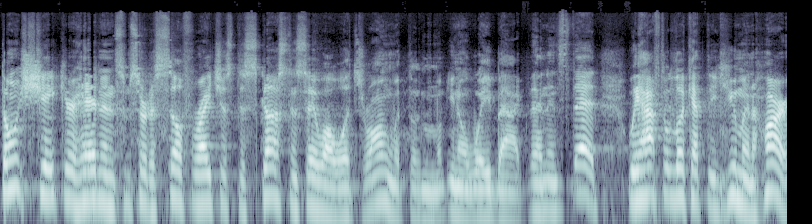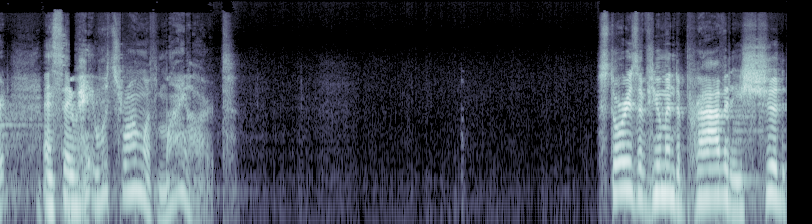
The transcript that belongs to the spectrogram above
don't shake your head in some sort of self-righteous disgust and say, well, what's wrong with them, you know, way back then? Instead, we have to look at the human heart and say, hey, what's wrong with my heart? Stories of human depravity should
